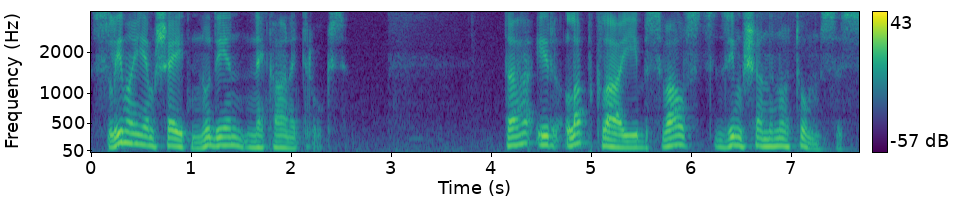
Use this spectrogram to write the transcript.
Slimajiem šeit nudien nekā netrūks. Tā ir labklājības valsts dzimšana no tumsas.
